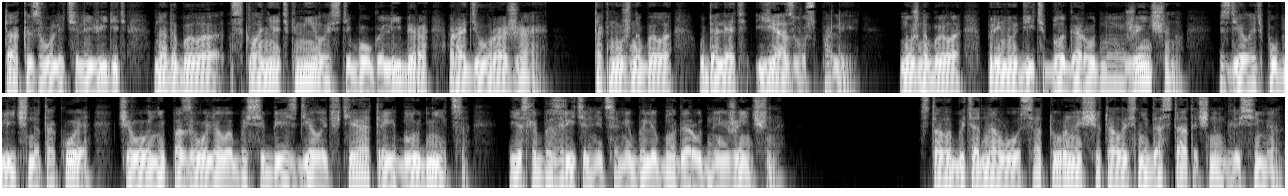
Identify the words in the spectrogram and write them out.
Так, изволите ли видеть, надо было склонять к милости Бога Либера ради урожая, так нужно было удалять язву с полей, Нужно было принудить благородную женщину сделать публично такое, чего не позволила бы себе сделать в театре и блудница, если бы зрительницами были благородные женщины. Стало быть, одного Сатурна считалось недостаточным для семян,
